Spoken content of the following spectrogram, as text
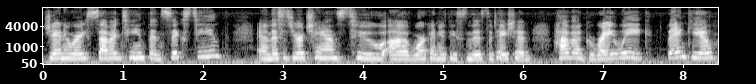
January 17th and 16th. And this is your chance to uh, work on your thesis and dissertation. Have a great week. Thank you.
